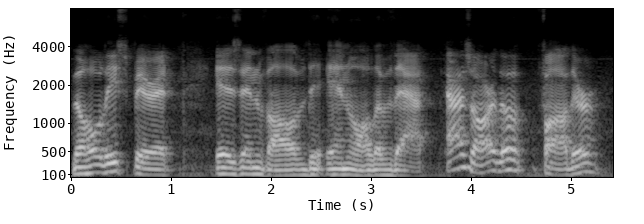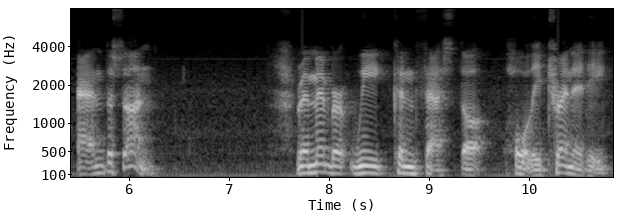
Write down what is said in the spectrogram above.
The Holy Spirit is involved in all of that, as are the Father and the Son. Remember, we confess the Holy Trinity,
